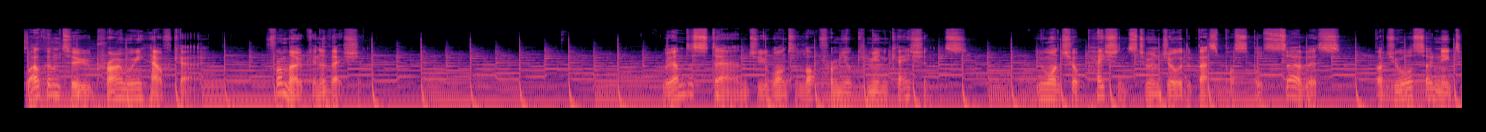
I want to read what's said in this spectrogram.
Welcome to Primary Healthcare from Oak Innovation. We understand you want a lot from your communications. You want your patients to enjoy the best possible service, but you also need to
